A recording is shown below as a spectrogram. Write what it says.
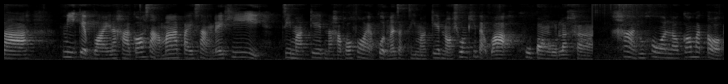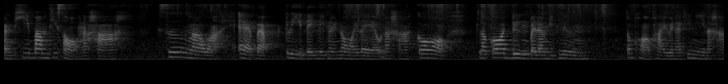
จะมีเก็บไว้นะคะ ก็สามารถไปสั่งได้ที่ G Market นะคะ เพราะฟอยกดมาจาก G Market เนาะช่วงที่แบบว่าคูปองลดราคา ค่ะทุกคนแล้วก็มาต่อกันที่บั้มที่ 2 นะคะ ซึ่งเราอะแอบแบบกรีดเล็กๆ น้อยๆ แล้วนะคะ ก็แล้วก็ดึงไปแล้วนิดนึง ต้องขออภัยไว้นะที่นี้นะคะ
